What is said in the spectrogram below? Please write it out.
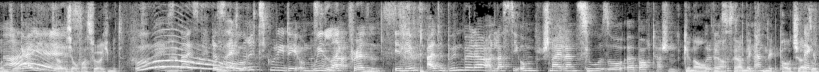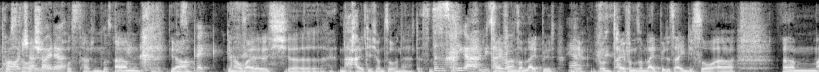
und so. geil. Da habe ich auch was für euch mit. Echt nice. Das ist echt eine richtig gute Idee, um das We like presents. Ihr nehmt alte Bühnenbilder und lasst die umschneidern zu so äh, Bauchtaschen. Genau, Oder wie ja, hast du es ja Neck, genannt? Neckpouch, also Neckpoucher, Brusttouch, Leute. Brusttaschen. Brusttaschen. Ähm, ja, genau, weil ich äh, nachhaltig und so, ne, das ist, Das ist mega. Teil super. von unserem Leitbild. Ja. Nee, und Teil von unserem Leitbild ist eigentlich so äh, ähm,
